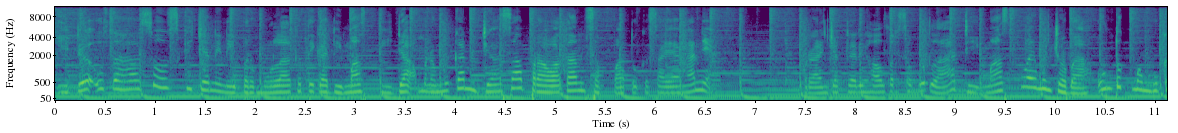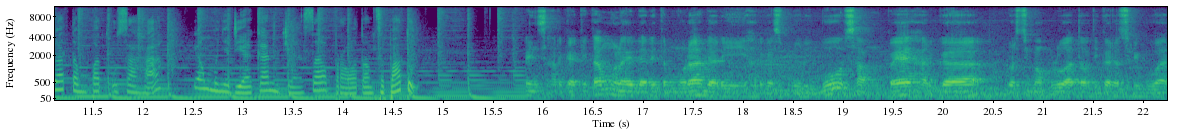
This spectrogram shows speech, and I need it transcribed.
Ide usaha Sus Kitchen ini bermula ketika Dimas tidak menemukan jasa perawatan sepatu kesayangannya. Beranjak dari hal tersebutlah, Dimas mulai mencoba untuk membuka tempat usaha yang menyediakan jasa perawatan sepatu. Range harga kita mulai dari termurah dari harga 10.000 sampai harga 250 atau 300 ribuan.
